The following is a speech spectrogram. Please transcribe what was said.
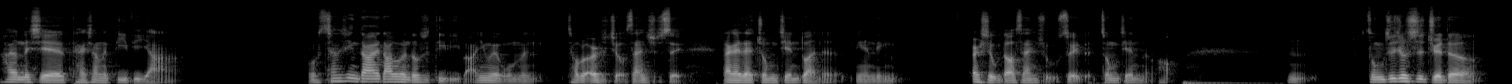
还有那些台上的弟弟啊，我相信大概大部分都是弟弟吧，因为我们。差不多二十九、三十岁，大概在中间段的年龄，二十五到三十五岁的中间的哈，嗯，总之就是觉得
